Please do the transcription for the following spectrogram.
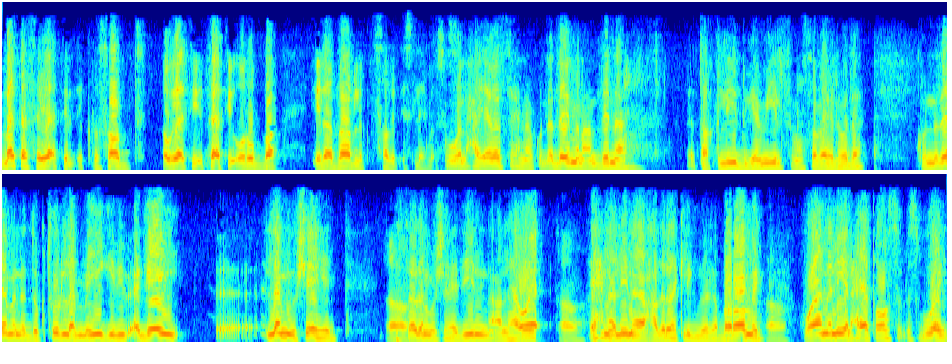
متى سيأتي الاقتصاد أو يأتي تأتي أوروبا؟ إلى دار الاقتصاد أستاذ هو الحقيقة بس إحنا كنا دايما عندنا تقليد جميل في مصابيح الهدى كنا دايما الدكتور لما يجي بيبقى جاي آه، لم يشاهد. السادة المشاهدين على الهواء آه. إحنا لينا حضرتك ليك برامج آه. وأنا ليا الحقيقة تواصل أسبوعي.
